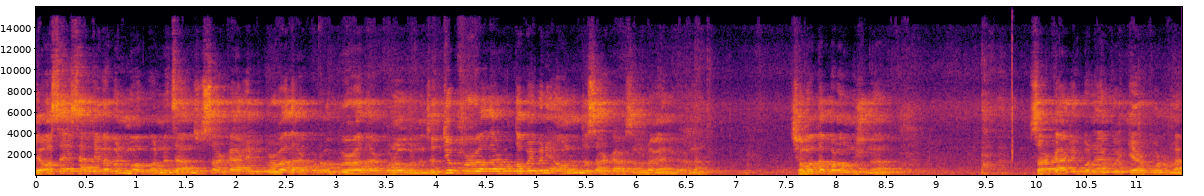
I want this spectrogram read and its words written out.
व्यवसायी साथीलाई पनि म भन्न चाहन्छु सरकारले पूर्वाधार बनाऊ पूर्वाधार बनाऊ भन्नुहुन्छ। त्यो पूर्वाधारमा तपाईँ पनि आउनु नि त सरकारसँग लगानी गर्न। क्षमता बढाउनुहोस् न। सरकारले बनाएको एयरपोर्टमा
